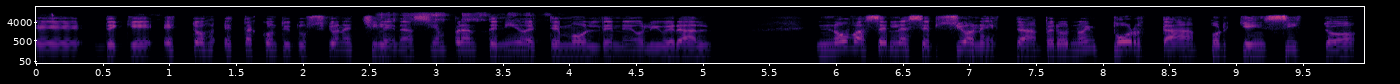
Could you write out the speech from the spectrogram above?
eh, de que estos, estas constituciones chilenas siempre han tenido este molde neoliberal. No va a ser la excepción esta, pero no importa, porque insisto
